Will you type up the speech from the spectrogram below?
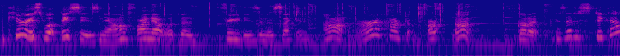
I'm curious what this is now. I'll find out what the food is in a second. Oh, I have to, oh, oh, got it. Is that a sticker?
